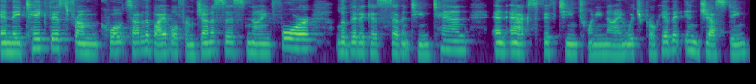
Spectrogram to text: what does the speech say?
And they take this from quotes out of the Bible from Genesis 9 4, Leviticus 17 10, and Acts 15 29, which prohibit ingesting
